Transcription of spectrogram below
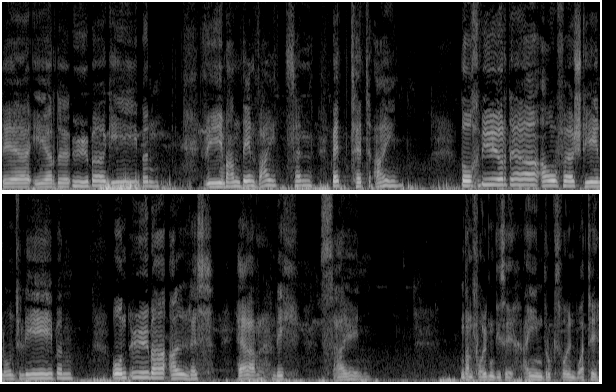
der Erde übergeben, wie man den Weizen bettet ein. Doch wird er auferstehen und leben und über alles herrlich sein. Und dann folgen diese eindrucksvollen Worte,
